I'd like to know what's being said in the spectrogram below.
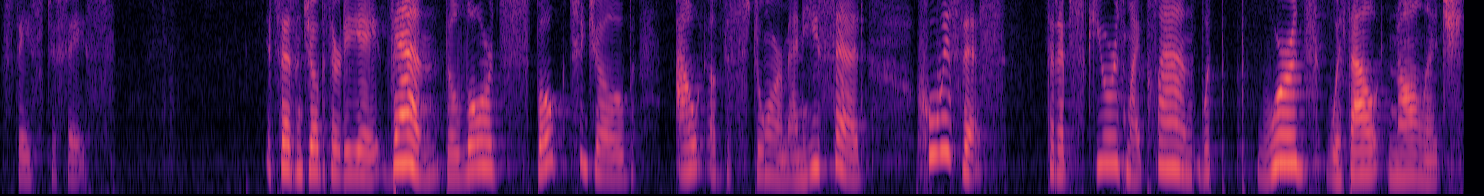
face to face. It says in Job 38 Then the Lord spoke to Job out of the storm, and he said, Who is this that obscures my plans with words without knowledge?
